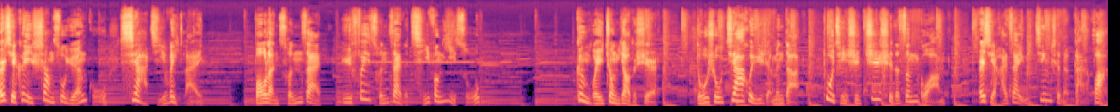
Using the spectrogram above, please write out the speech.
而且可以上溯远古，下及未来，饱览存在与非存在的奇风异俗。更为重要的是，读书加惠于人们的，不仅是知识的增广。而且还在于精神的感化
